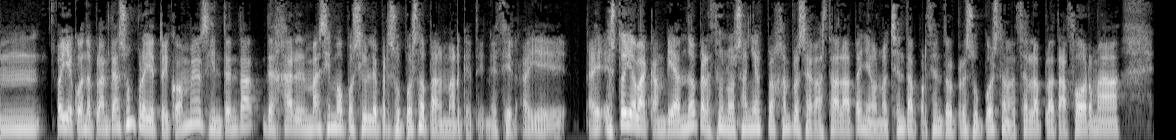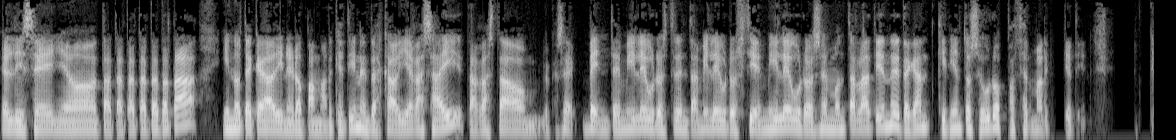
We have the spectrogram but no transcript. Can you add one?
oye, cuando planteas un proyecto e-commerce, intenta dejar el máximo posible presupuesto para el marketing. Es decir, hay, esto ya va cambiando, pero hace unos años, por ejemplo, se gastaba la peña un 80% del presupuesto en hacer la plataforma, el diseño, ta, ta, ta, ta, ta, ta, ta, y no te queda dinero para marketing. Entonces, claro, llegas ahí, te has gastado, yo qué sé, 20.000 euros, 30.000 euros, 100.000 euros en montar la tienda y te quedan 500 euros para hacer marketing.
